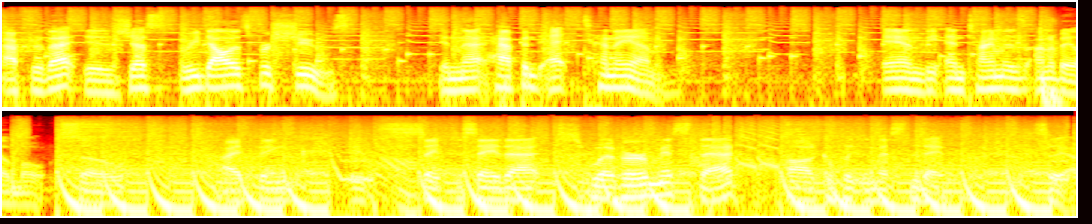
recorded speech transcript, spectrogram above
After that is just three dollars for shoes, and that happened at 10 a.m. And the end time is unavailable. So I think safe to say that whoever missed that uh, completely missed the day. So yeah.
